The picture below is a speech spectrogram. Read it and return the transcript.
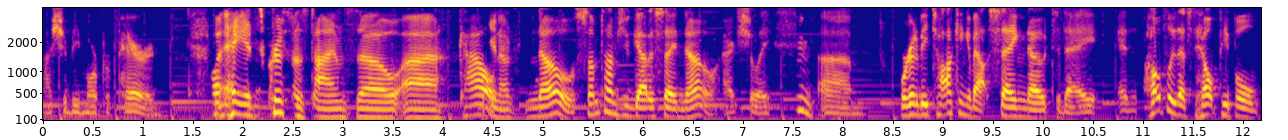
I should be more prepared. Well, hey, it's Christmas time, so uh, Kyle, you know, no. Sometimes you've got to say no. Actually, hmm. um, we're going to be talking about saying no today, and hopefully that's to help people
